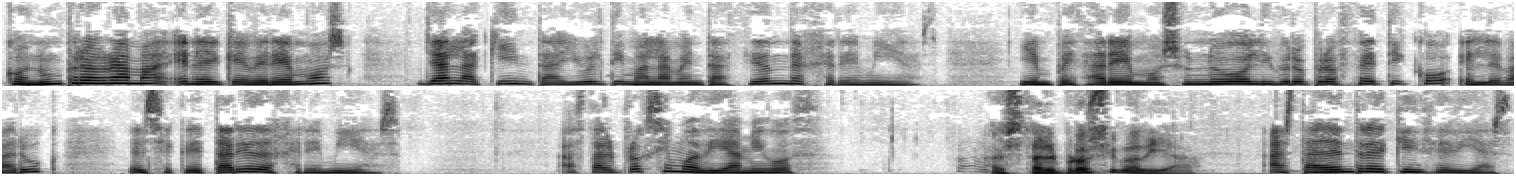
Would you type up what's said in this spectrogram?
Con un programa en el que veremos ya la quinta y última lamentación de Jeremías y empezaremos un nuevo libro profético, el de Baruch, el secretario de Jeremías. Hasta el próximo día, amigos. Hasta el próximo día. Hasta dentro de 15 días.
